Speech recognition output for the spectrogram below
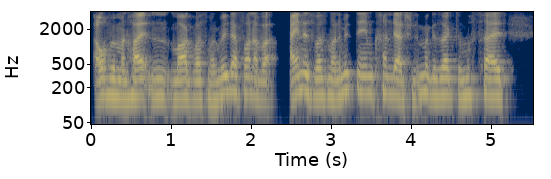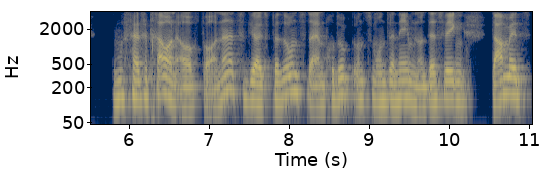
auch wenn man halten mag, was man will davon, aber eines, was man mitnehmen kann, der hat schon immer gesagt, du musst halt, du musst halt Vertrauen aufbauen, ne? Zu dir als Person, zu deinem Produkt und zum Unternehmen. Und deswegen damit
